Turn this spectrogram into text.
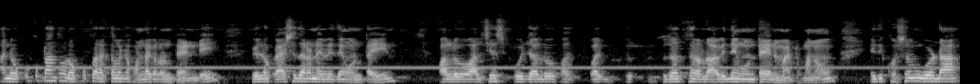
కానీ ఒక్కొక్క ప్రాంతంలో ఒక్కొక్క రకాలుగా పండుగలు ఉంటాయండి. వీళ్ళు ఒక వేషధారణ ఈ విధంగా ఉంటాయి. వాళ్ళు వాళ్ళు చేసే పూజలు ప- పుజోత్తరాలు ఆ విధంగా ఉంటాయన్నమాట మనం. ఇది కుసం కూడా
